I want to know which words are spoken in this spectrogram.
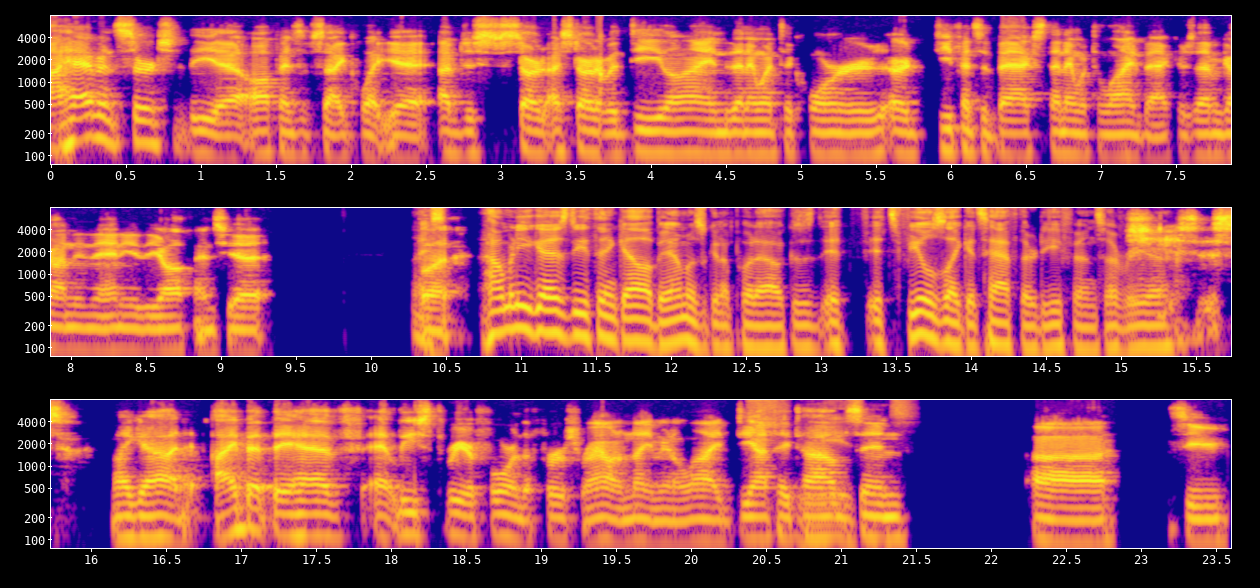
I haven't searched the uh, offensive side quite yet. I've just started. I started with D line, then I went to corners or defensive backs, then I went to linebackers. I haven't gotten into any of the offense yet. Nice. But- How many guys do you think Alabama's going to put out? Because it it feels like it's half their defense every year. Jesus, my God! I bet they have at least three or four in the first round. I'm not even gonna lie. Deionte Thompson. Uh, let's see,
